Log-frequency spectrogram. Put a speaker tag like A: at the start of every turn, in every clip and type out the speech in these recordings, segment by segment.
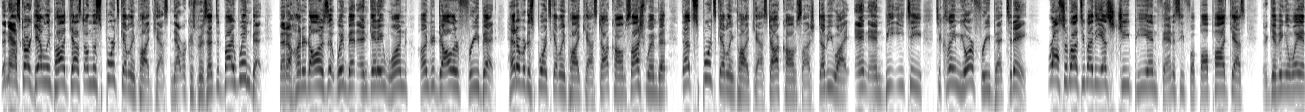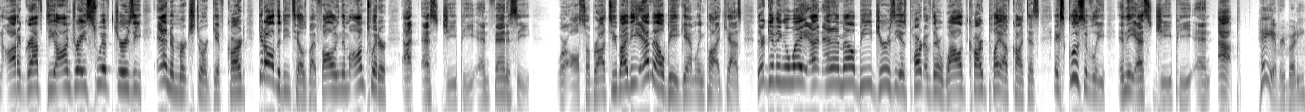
A: The NASCAR Gambling Podcast on the Sports Gambling Podcast Network is presented by WynnBET. Bet $100 at WynnBET and get a $100 free bet. Head over to sportsgamblingpodcast.com slash WynnBET. That's sportsgamblingpodcast.com slash W-I-N-N-B-E-T to claim your free bet today. We're also brought to you by the SGPN Fantasy Football Podcast. They're giving away an autographed DeAndre Swift jersey and a merch store gift card. Get all the details by following them on Twitter at SGPN Fantasy. We're also brought to you by the MLB Gambling Podcast. They're giving away an MLB jersey as part of their wild card playoff contest exclusively in the SGPN app.
B: Hey everybody!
